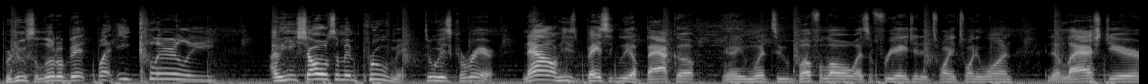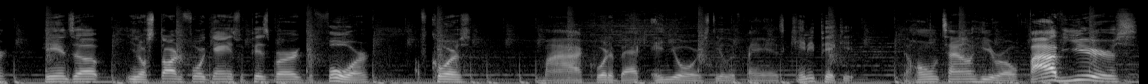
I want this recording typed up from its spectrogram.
produce a little bit, but he clearly, I mean, he showed some improvement through his career. Now he's basically a backup. You know, he went to Buffalo as a free agent in 2021, and then last year he ends up, you know, starting four games for Pittsburgh before, of course, my quarterback and yours, Steelers fans, Kenny Pickett, the hometown hero, five years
